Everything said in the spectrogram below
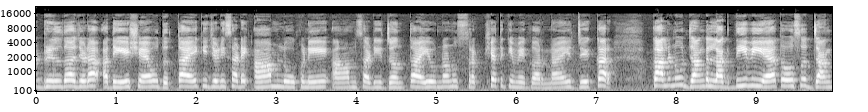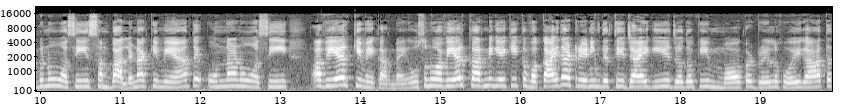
ਡਰਿਲ ਦਾ ਜਿਹੜਾ ਆਦੇਸ਼ ਹੈ, ਉਹ ਦਿੱਤਾ ਹੈ ਕਿ ਜਿਹੜੀ ਸਾਡੇ ਆਮ ਲੋਕ ਨੇ, ਆਮ ਸਾਡੀ ਜਨਤਾ ਹੈ, ਉਹਨਾਂ ਨੂੰ ਸੁਰੱਖਿਅਤ ਕਿਵੇਂ ਕਰਨਾ ਹੈ। ਜੇਕਰ ਕੱਲ ਨੂੰ ਜੰਗ ਲੱਗਦੀ ਵੀ ਹੈ, ਤਾਂ ਉਸ ਜੰਗ ਨੂੰ ਅਸੀਂ ਸੰਭਾਲਣਾ ਕਿਵੇਂ ਆ ਤੇ ਉਹਨਾਂ ਨੂੰ ਅਸੀਂ ਅਵੇਅਰ ਕਿਵੇਂ ਕਰਨਾ ਹੈ? ਉਸ ਨੂੰ ਅਵੇਅਰ ਕਰਨਗੇ ਕਿ ਇੱਕ ਵਕਾਇਦਾ ਟ੍ਰੇਨਿੰਗ ਦਿੱਤੀ ਜਾਏਗੀ। ਜਦੋਂ ਕਿ ਮੌਕ ਡਰਿਲ ਹੋਏਗਾ, ਤਾਂ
